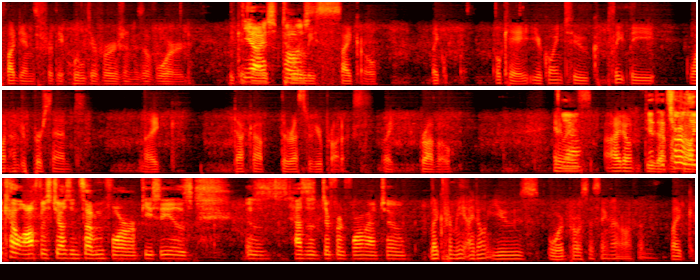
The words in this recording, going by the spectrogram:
plugins for the older versions of Word because Yeah, I suppose. totally psycho. Like, okay, you're going to completely 100% like duck up the rest of your products. Like, bravo. Anyways, I don't do It- that. it's sort of like Office. how Office 2007 for PC is is has a different format too. like for me, I don't use word processing that often. Like,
